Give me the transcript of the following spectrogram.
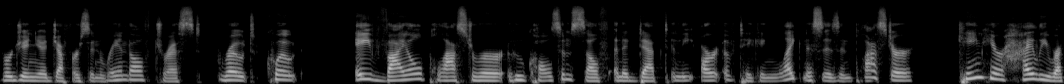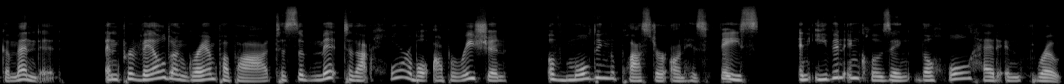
Virginia Jefferson Randolph Trist, wrote, quote, a vile plasterer who calls himself an adept in the art of taking likenesses in plaster came here highly recommended and prevailed on grandpapa to submit to that horrible operation of molding the plaster on his face and even enclosing the whole head and throat,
